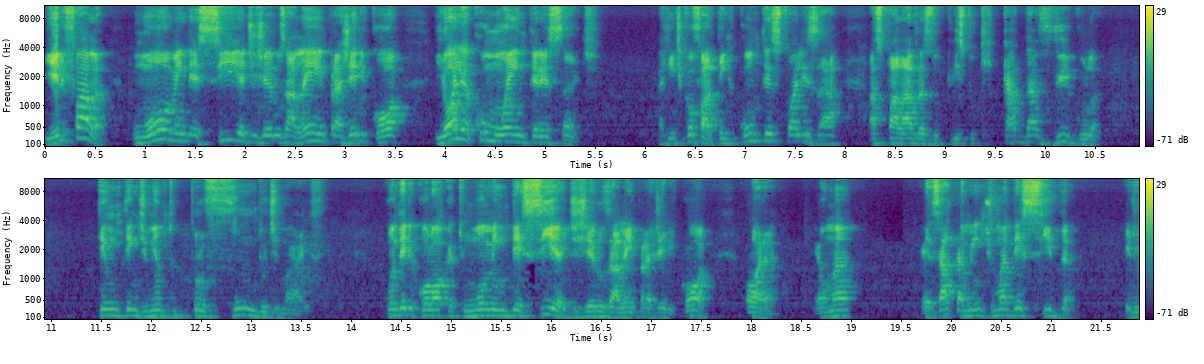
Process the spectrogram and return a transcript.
E ele fala: um homem descia de Jerusalém para Jericó. E olha como é interessante. A gente que eu falo, tem que contextualizar as palavras do Cristo, que cada vírgula tem um entendimento profundo demais. Quando ele coloca que um homem descia de Jerusalém para Jericó, ora, é uma exatamente uma descida. Ele,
